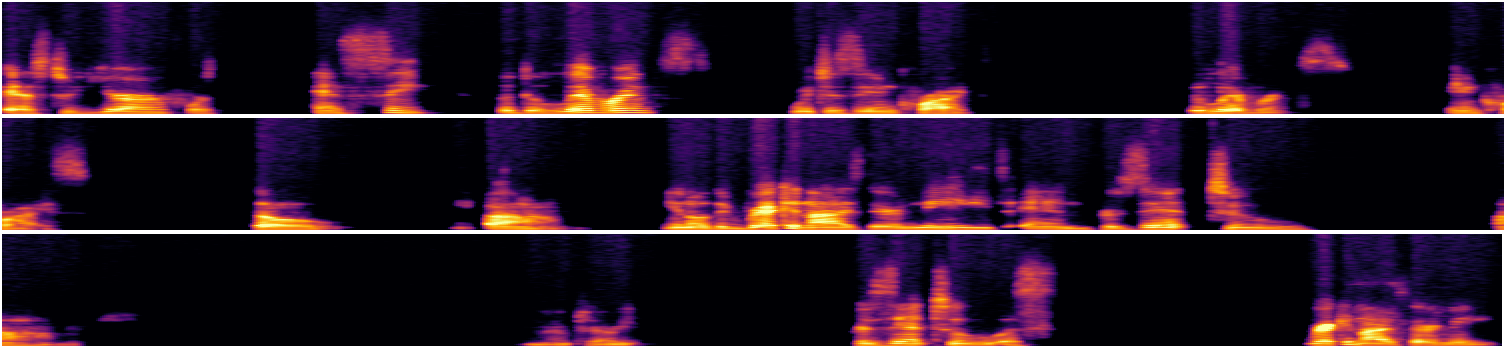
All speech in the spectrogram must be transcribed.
as to yearn for and seek the deliverance which is in Christ. Deliverance in Christ. So, um, you know, they recognize their needs and present to, um, I'm sorry, present to us, recognize their needs.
